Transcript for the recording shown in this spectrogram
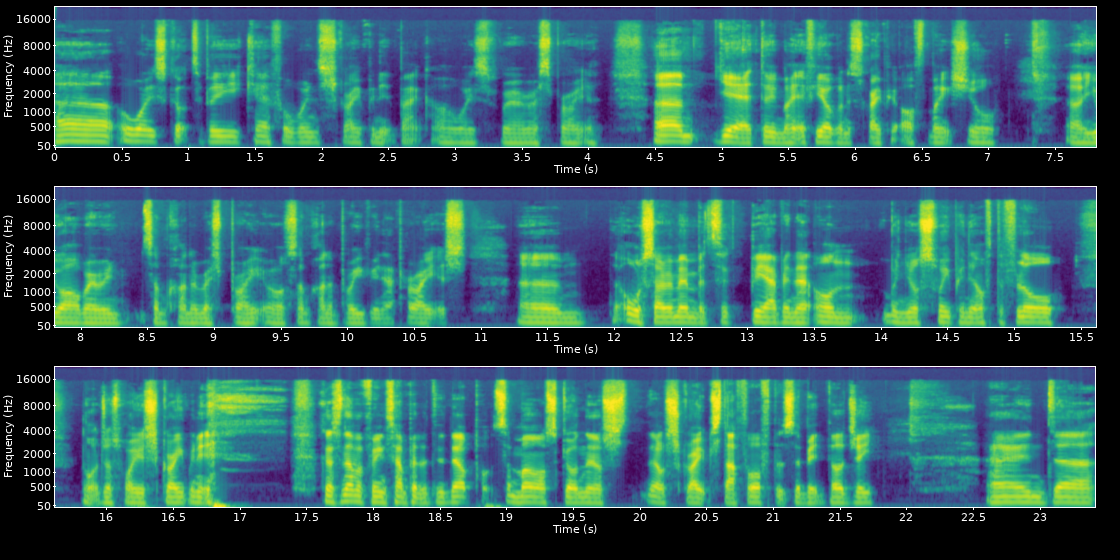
uh, always got to be careful when scraping it back. Always wear a respirator. Um, yeah, do mate. If you're going to scrape it off, make sure uh, you are wearing some kind of respirator or some kind of breathing apparatus. Um, also, remember to be having that on when you're sweeping it off the floor, not just while you're scraping it. Because another thing some people do, they'll put some mask on, they'll they'll scrape stuff off that's a bit dodgy, and uh,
